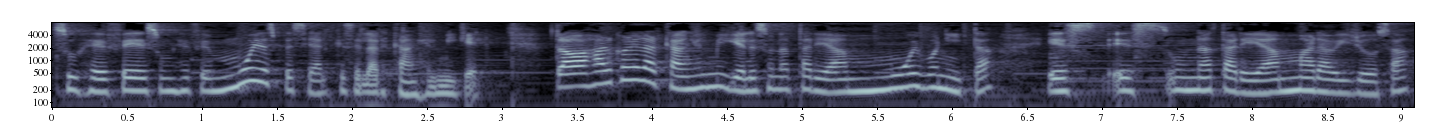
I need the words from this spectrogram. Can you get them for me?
su jefe es un jefe muy especial que es el Arcángel Miguel. Trabajar con el Arcángel Miguel es una tarea muy bonita, es, es una tarea maravillosa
